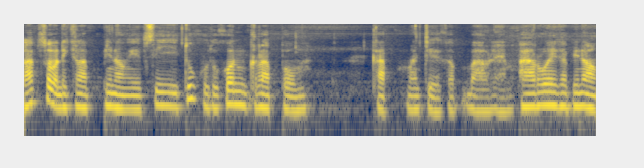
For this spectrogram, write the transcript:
ครับสวัสดีครับพี่น้อง FC ทุกผู้ทุกคนครับผมครับมาเจอกับบ่าวแหลมพารวยครับพี่น้อง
